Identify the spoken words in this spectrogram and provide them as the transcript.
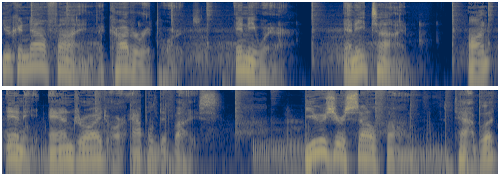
You can now find the Carter Report anywhere, anytime, on any Android or Apple device. Use your cell phone, tablet,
